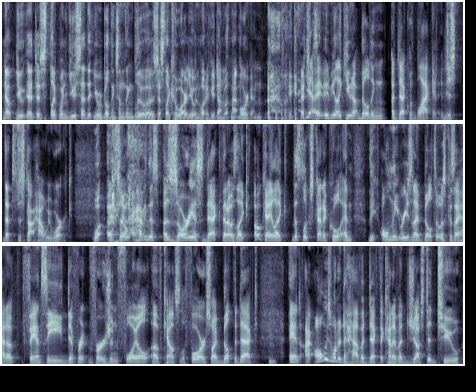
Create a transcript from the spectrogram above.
no, you it just like when you said that you were building something blue, I was just like, who are you and what have you done with Matt Morgan? like, I Yeah, it'd be like you not building a deck with black in it. it just that's just not how we work. Well, and so yeah. having this Azorius deck that I was like, okay, like this looks kind of cool. And the only reason I built it was because I had a fancy different version foil of Council of Four. So I built the deck. Hmm. And I always wanted to have a deck that kind of adjusted to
